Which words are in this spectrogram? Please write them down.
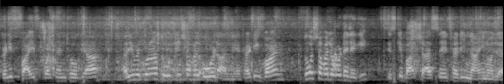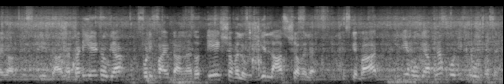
ट्वेंटी फाइव परसेंट हो गया। अभी मेरे को ना दो तीन शवल और डालनी है। थर्टी वन दो शवल और डलेगी। इसके बाद शायद से थर्टी नाइन हो जाएगा। ये डालना थर्टी एट हो गया। फोर्टी फाइव डालना तो एक शवल हो ये लास्ट शवल है। इसके बाद ये हो गया अपना फोर्टी फोर परसेंट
